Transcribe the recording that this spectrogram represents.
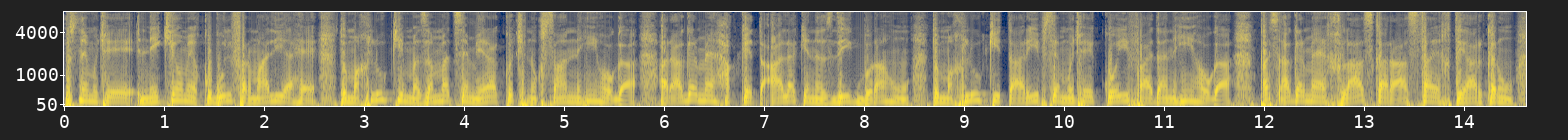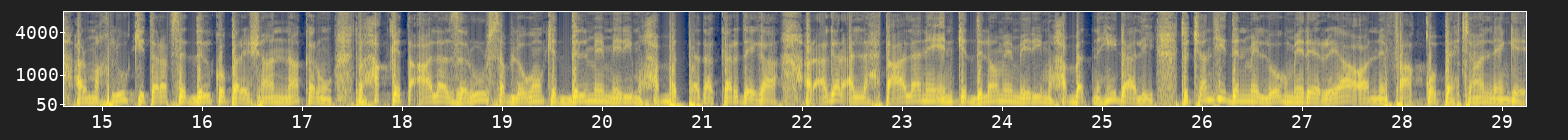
اس نے مجھے نیکیوں میں قبول فرما لیا ہے، تو مخلوق کی مذمت سے میرا کچھ نقصان نہیں ہوگا۔ اور اگر میں حق تعالی کے نزدیک برا ہوں، تو مخلوق کی تعریف سے مجھے کوئی فائدہ نہیں ہوگا۔ بس اگر میں اخلاص کا راستہ اختیار کروں اور مخلوق کی طرف سے دل کو پریشان نہ کروں، تو حق تعالی ضرور سب لوگوں کے دل میں میری محبت پیدا کر دے گا۔ اور اگر اللہ تعالی نے ان کے دلوں میں میری محبت نہیں ڈالی، تو چند ہی دن میں لوگ میرے ریا اور نفاق کو پہچان لیں گے۔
